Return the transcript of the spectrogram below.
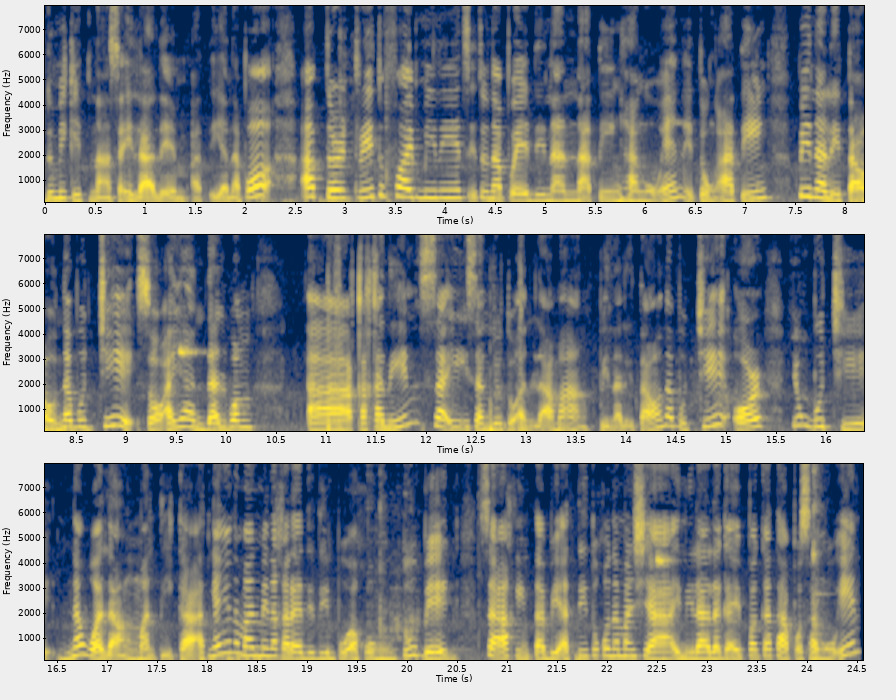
dumikit na sa ilalim. At iyan na po, after 3 to 5 minutes, ito na pwede na nating hanguin itong ating pinalitaw na butchi. So ayan, dalawang ah, kakanin sa iisang lutuan lamang. Pinalitaw na butchi or yung butchi na walang mantika. At ngayon naman may nakaredy din po akong tubig sa aking tabi at dito ko naman siya inilalagay pagkatapos hanguin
